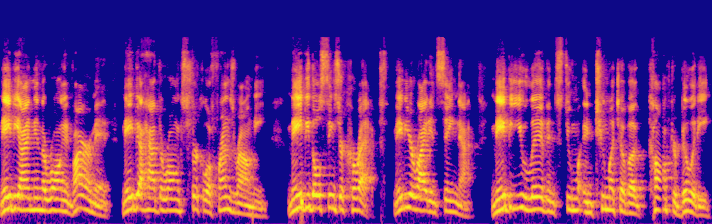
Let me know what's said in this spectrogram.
maybe I'm in the wrong environment. Maybe I have the wrong circle of friends around me. Maybe those things are correct. Maybe you're right in saying that. Maybe you live in too, in too much of a comfortability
